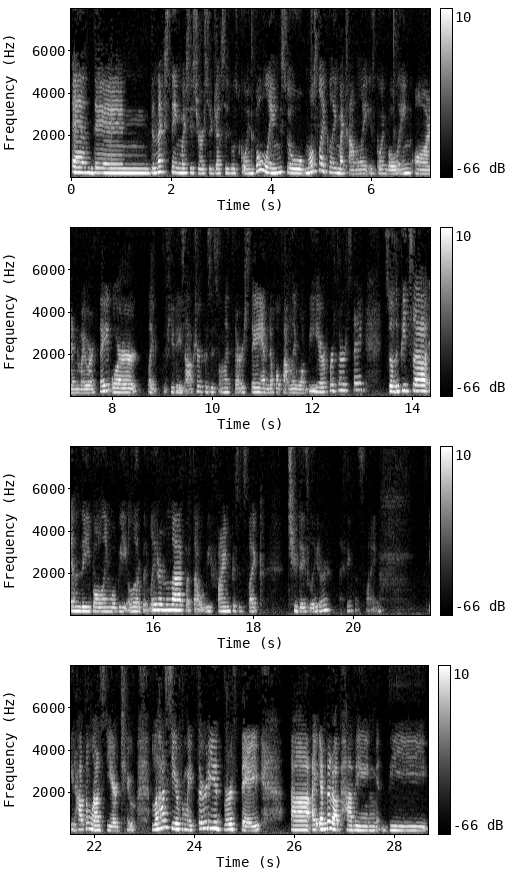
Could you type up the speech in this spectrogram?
and then the next thing my sister suggested was going bowling. So most likely my family is going bowling on my birthday or like a few days after because it's on like Thursday and the whole family won't be here for Thursday. So the pizza and the bowling will be a little bit later than that, but that will be fine because it's like two days later. I think that's fine. It happened last year too. Last year for my 30th birthday, uh, I ended up having the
